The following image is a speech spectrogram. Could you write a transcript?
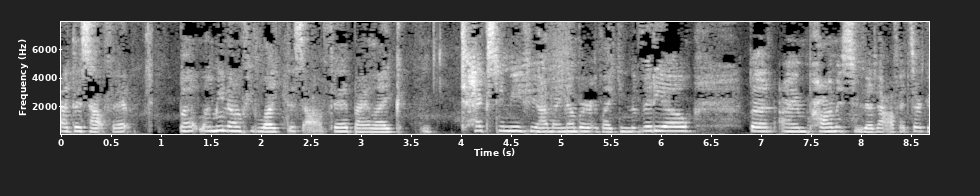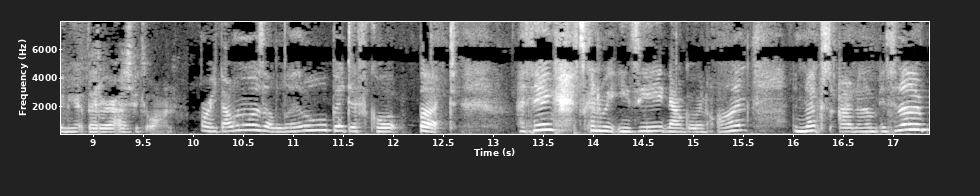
at this outfit. But let me know if you like this outfit by like texting me if you have my number, liking the video. But I promise you that the outfits are gonna get better as we go on. All right, that one was a little bit difficult, but I think it's gonna be easy now going on. The next item is another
